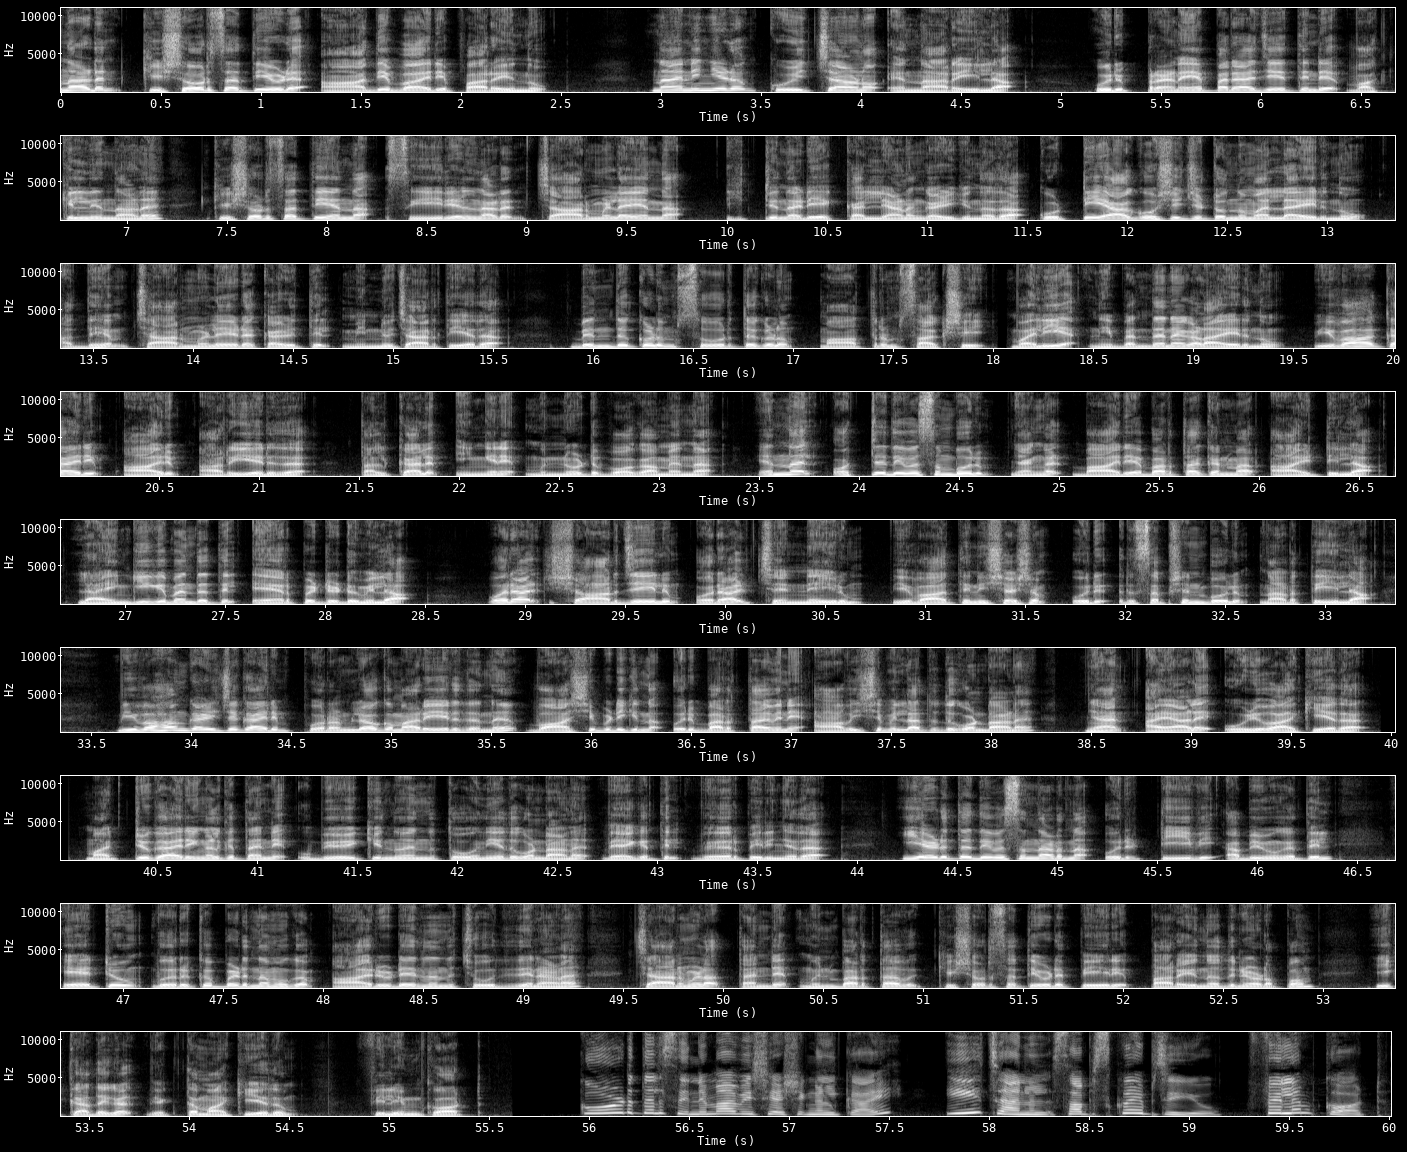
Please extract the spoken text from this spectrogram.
നടൻ കിഷോർ സത്യയുടെ ആദ്യ ഭാര്യ പറയുന്നു നനിഞ്ഞിടം കുഴിച്ചാണോ എന്നറിയില്ല. ഒരു പ്രണയപരാജയത്തിന്റെ വക്കിൽ നിന്നാണ് കിഷോർ സത്യ എന്ന സീരിയൽ നടൻ ചാർമിള എന്ന ഹിറ്റ് നടിയെ കല്യാണം കഴിക്കുന്നത്. കുട്ടി ആഘോഷിച്ചിട്ടൊന്നുമല്ലായിരുന്നു അദ്ദേഹം ചാർമിളയുടെ കഴുത്തിൽ മിന്നു ചാർത്തിയത്. ബന്ധുക്കളും സുഹൃത്തുക്കളും മാത്രം സാക്ഷി. വലിയ നിബന്ധനകളായിരുന്നു. വിവാഹകാര്യം ആരും അറിയരുത്. തൽക്കാലം ഇങ്ങനെ മുന്നോട്ട് പോകാമെന്ന്. എന്നാൽ ഒറ്റ ദിവസം പോലും ഞങ്ങൾ ഭാര്യ ഭർത്താക്കന്മാർ ആയിട്ടില്ല. ലൈംഗിക ബന്ധത്തിൽ ഏർപ്പെട്ടിട്ടുമില്ല. ഒരാൾ ഷാർജയിലും ഒരാൾ ചെന്നൈയിലും വിവാഹത്തിന് ശേഷം ഒരു റിസപ്ഷൻ പോലും നടത്തിയില്ല. വിവാഹം കഴിച്ച കാര്യം പുറം ലോകം അറിയരുതെന്ന് വാശി പിടിക്കുന്ന ഒരു ഭർത്താവിനെ ആവശ്യമില്ലാത്തതുകൊണ്ടാണ് ഞാൻ അയാളെ ഒഴിവാക്കിയത്. മറ്റു കാര്യങ്ങൾക്ക് തന്നെ ഉപയോഗിക്കുന്നുവെന്ന് തോന്നിയതുകൊണ്ടാണ് വേഗത്തിൽ വേർപിരിഞ്ഞത്. ഈ അടുത്ത ദിവസം നടന്ന ഒരു ടി വി അഭിമുഖത്തിൽ ഏറ്റവും വെറുക്കപ്പെടുന്ന മുഖം ആരുടേതെന്ന ചോദ്യത്തിനാണ് ചാർമിള തന്റെ മുൻ ഭർത്താവ് കിഷോർ സത്യയുടെ പേര് പറയുന്നതിനോടൊപ്പം ഈ കഥകൾ വ്യക്തമാക്കിയതും. Film court. കൂടുതൽ സിനിമാ വിശേഷങ്ങൾക്കായി ഈ ചാനൽ സബ്സ്ക്രൈബ് ചെയ്യൂ. Film court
